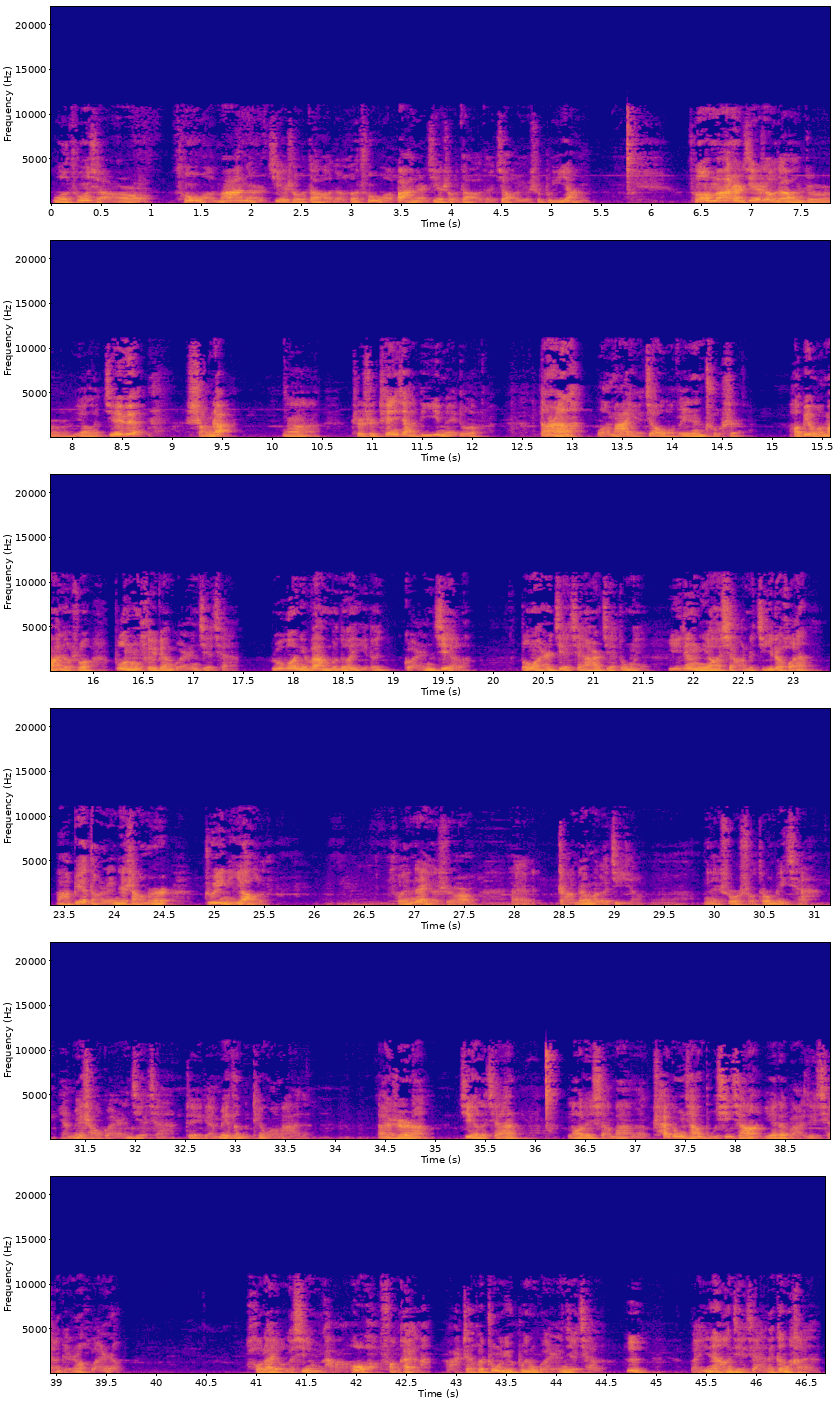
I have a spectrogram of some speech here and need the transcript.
我从小从我妈那儿接受到的和从我爸那儿接受到的教育是不一样的。从我妈那儿接受到的就是要节约、省着，啊，这是天下第一美德。当然了，我妈也教我为人处事。好比我妈就说，不能随便管人借钱。如果你万不得已的管人借了，甭管是借钱还是借东西，一定你要想着急着还啊，别等人家上门追你要了。所以那个时候，哎，长这么个记性。那时候手头没钱，也没少管人借钱，这一点没怎么听我妈的。但是呢，借了钱。老得想办法拆东墙补西墙，也得把这钱给人还上。后来有了信用卡，哦，放开了啊！这回终于不用管人借钱了。嗯，管银行借钱那更狠，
